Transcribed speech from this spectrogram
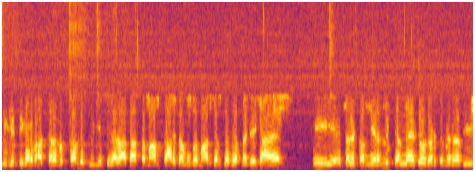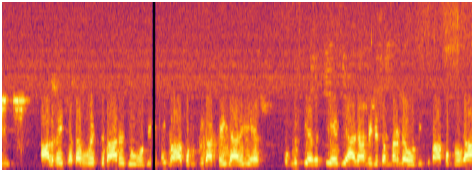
बीजेपी का बात करें नुकसान तो बीजेपी लगातार तमाम कार्यक्रमों के माध्यम से अभी हमने देखा है कि दलित सम्मेलन भी चल रहे थे और दलित सम्मेलन अभी हाल में खत्म हुए, इसके बाद जो ओबीसी महाकुंभ की बात कही जा रही है, उम्मीद की जा सकती है कि आगामी दिसंबर में ओबीसी महाकुंभ होगा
